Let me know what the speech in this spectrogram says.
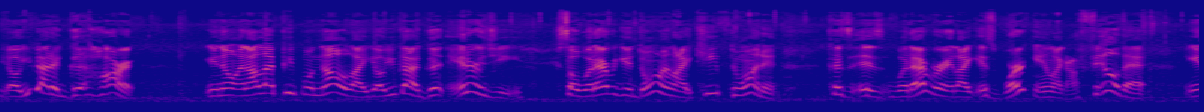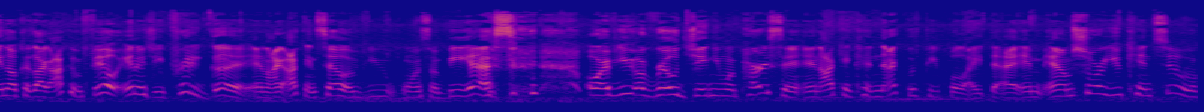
yo you got a good heart you know, and I let people know, like, yo, you got good energy. So whatever you're doing, like, keep doing it. Cause is whatever, like, it's working. Like, I feel that, you know, cause like I can feel energy pretty good. And like, I can tell if you want some BS or if you a real genuine person and I can connect with people like that. And, and I'm sure you can too.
